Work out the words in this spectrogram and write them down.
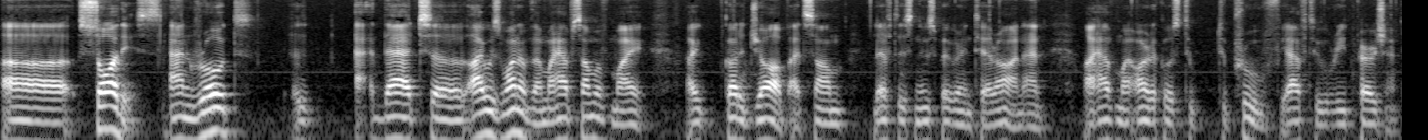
uh, saw this and wrote uh, that uh, I was one of them. I have some of my, I got a job at some leftist newspaper in Tehran, and I have my articles to, to prove. You have to read Persian.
